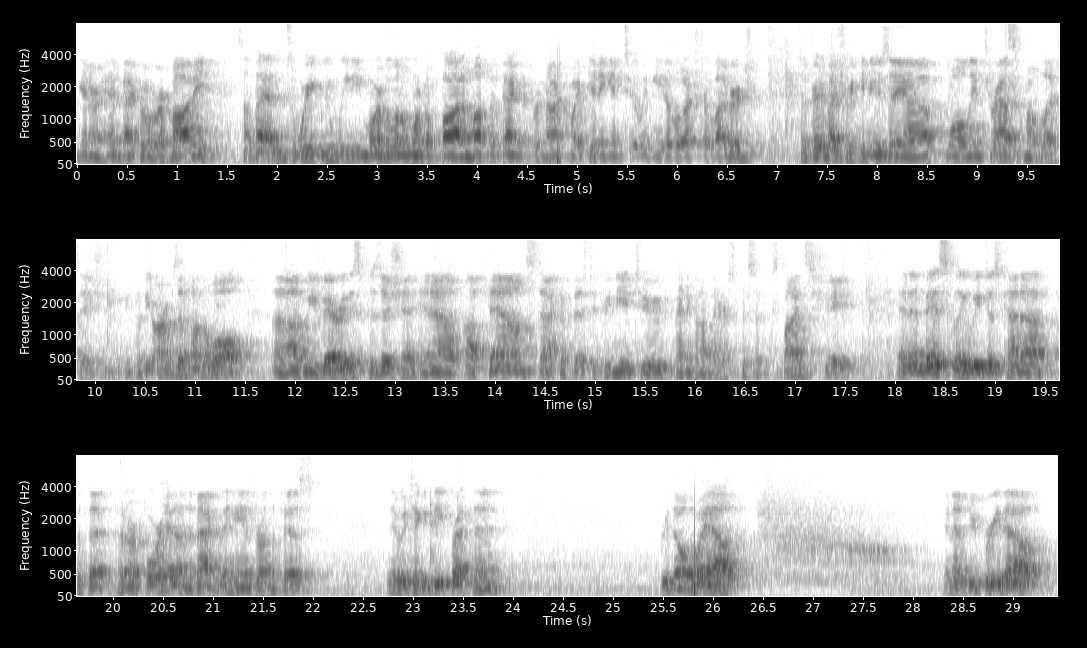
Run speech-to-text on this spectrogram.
get our head back over our body, sometimes we, we need more of a little more of a bottom-up effect. If we're not quite getting into it, we need a little extra leverage. So pretty much we can use a uh, Walling thoracic mobilization. We can put the arms up on the wall. Uh, we vary this position and out, up, down, stack a fist if we need to, depending on their specific spine shape. And then basically we just kind of put, the, put our forehead on the back of the hands or on the fist. And then we take a deep breath in, breathe all the way out. And as we breathe out,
